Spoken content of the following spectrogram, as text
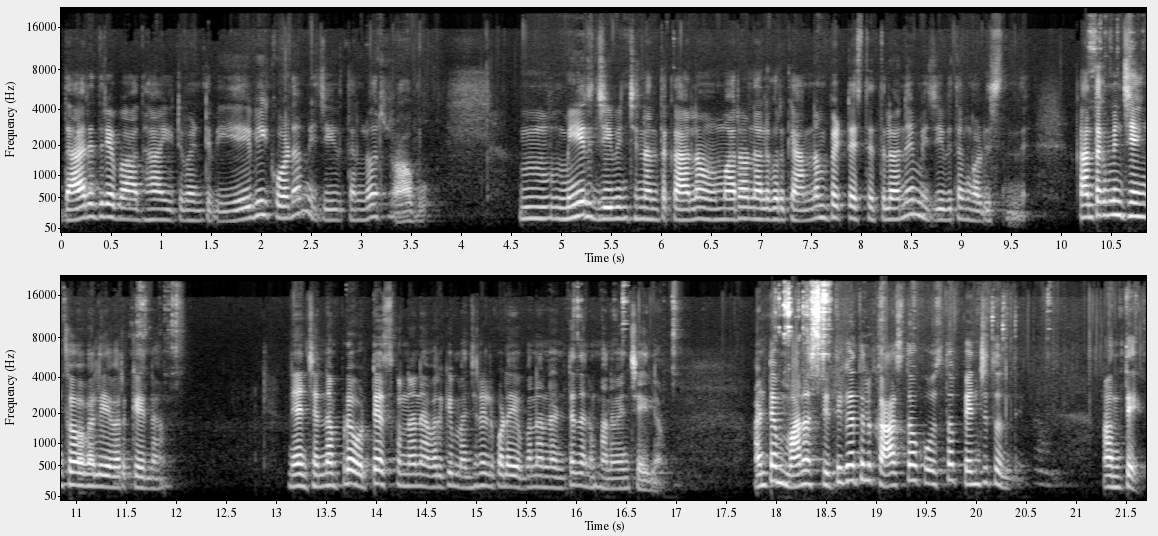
దారిద్ర్య బాధ ఇటువంటివి ఏవి కూడా మీ జీవితంలో రావు. మీరు జీవించినంతకాలం మరో నలుగురికి అన్నం పెట్టే స్థితిలోనే మీ జీవితం గడుస్తుంది. అంతకుమించి ఏం కావాలి ఎవరికైనా? నేను చిన్నప్పుడే ఒట్టేసుకున్నాను ఎవరికి మంచినీళ్ళు కూడా ఇవ్వనానంటే దానికి మనం ఏం చేయలేం. అంటే మన స్థితిగతులు కాస్తో కూస్తో పెంచుతుంది. అంతే.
